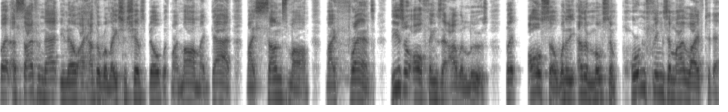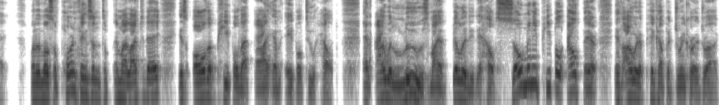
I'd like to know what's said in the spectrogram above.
But aside from that, you know, I have the relationships built with my mom, my dad, my son's mom, my friends. These are all things that I would lose. But also, one of the other most important things in my life today, one of the most important things in, in, my life today is all the people that I am able to help. And I would lose my ability to help so many people out there if I were to pick up a drink or a drug.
